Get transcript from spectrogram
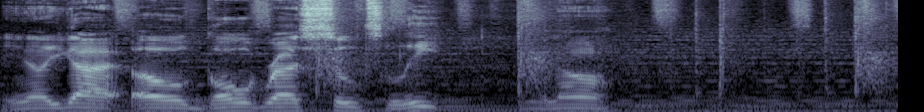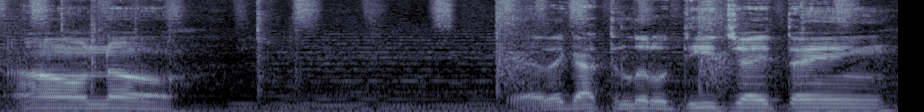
you know you got oh gold rush suits leak, you know. I don't know. Yeah, they got the little DJ thing.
